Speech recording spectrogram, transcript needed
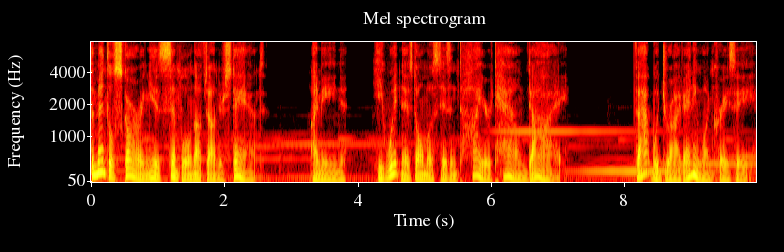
The mental scarring is simple enough to understand. I mean, he witnessed almost his entire town die. That would drive anyone crazy.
